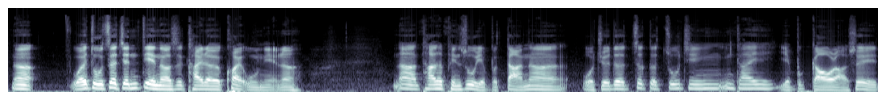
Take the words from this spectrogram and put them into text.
那唯独这间店呢，是开了快五年了，那它的平数也不大，那我觉得这个租金应该也不高了，所以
